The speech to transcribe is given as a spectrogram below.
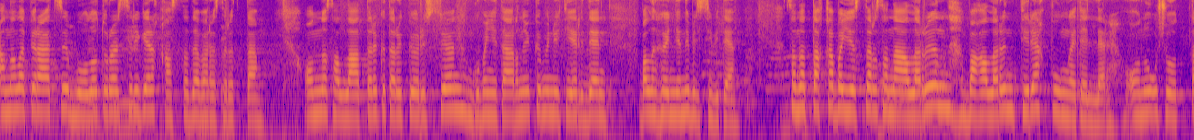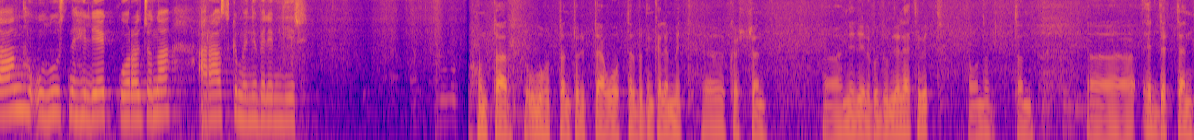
анал операция бола турар сиригер қастада бары сырытта. Онна саллаттары кытары көріссен гуманитарны көмінитерден балығынені білсібіте. Санаттаққа байыстар саналарын, бағаларын тирек пуң әтеллер. Оны ұшоттан улус нәхілек кора жона арас көміні білемдер. Хунтар улуһуттан төлүттәг оттар битен кәлемет көссән неделе күдүләләте бит. Ондан эддеттен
